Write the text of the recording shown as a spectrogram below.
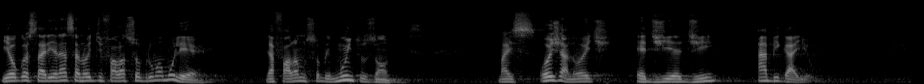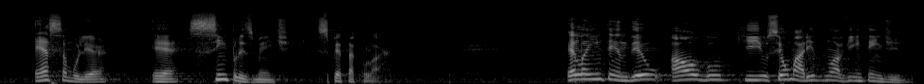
E eu gostaria nessa noite de falar sobre uma mulher. Já falamos sobre muitos homens, Mas hoje à noite é dia de Abigail. Essa mulher é simplesmente espetacular. Ela entendeu algo que o seu marido não havia entendido.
